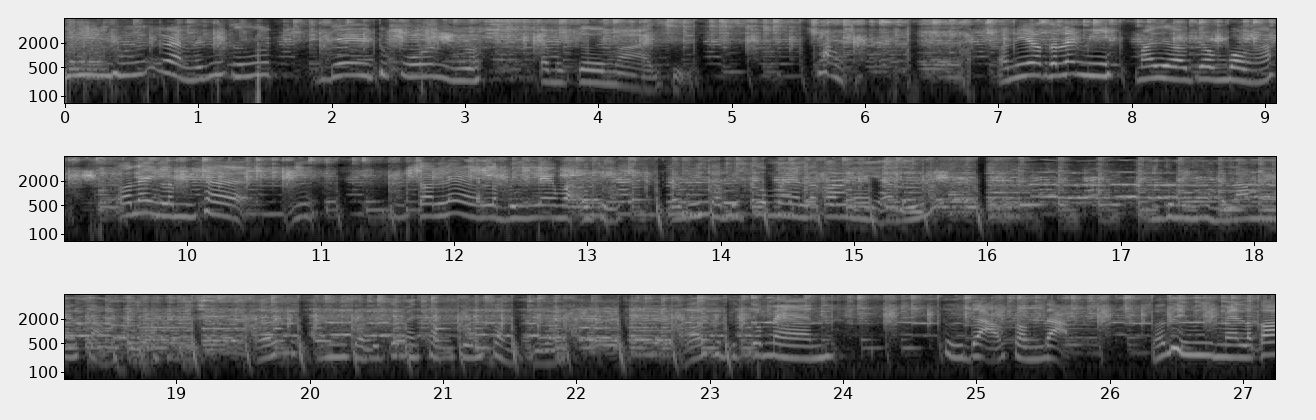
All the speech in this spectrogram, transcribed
นี่เพื่อนในที่สุดเย้ทุกคนแต่ไม่เกินมาสิช่าง ตอนนี้เราก็ได้มีมาเดี๋ยวจะบอกนะตอนแรกเรามีแค่นี่ตอนแรกเราไปแรงมาโอเคเรามีสปิเกอร์แมนแล้วก็มีอะไรมันก็มีคาเมล่าแมนสามตัวแล้วมีสปิเกอร์แมนขับช่วงสองตัวแล้วสปิเกอร์แมนถือดาบสองดาบแล้วทีวีแมนแล้วก็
